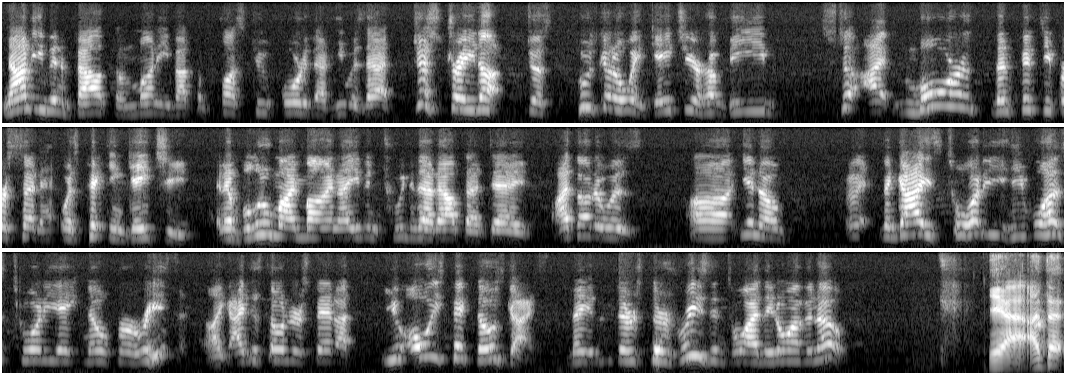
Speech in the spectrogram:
Not even about the money, about the plus 240 that he was at. Just straight up, just who's going to win, Gaethje or Habib? So I, more than 50% was picking Gaethje, and it blew my mind. I even tweeted that out that day. I thought it was, uh, you know, the guy's 20. He was 28 no for a reason. Like I just don't understand. You always pick those guys. They, there's there's reasons why they don't have a no. Yeah, I, th-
